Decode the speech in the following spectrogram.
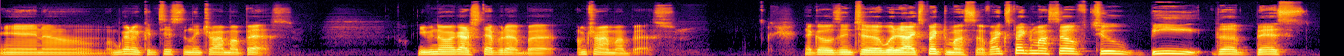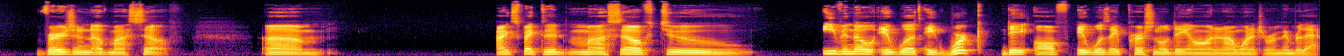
And um, I'm to consistently try my best. Even though I got to step it up, but I'm trying my best. That goes into what did I expect of myself? I expected myself to be the best version of myself. Um, I expected myself to, even though it was a work day off, it was a personal day on, and I wanted to remember that.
